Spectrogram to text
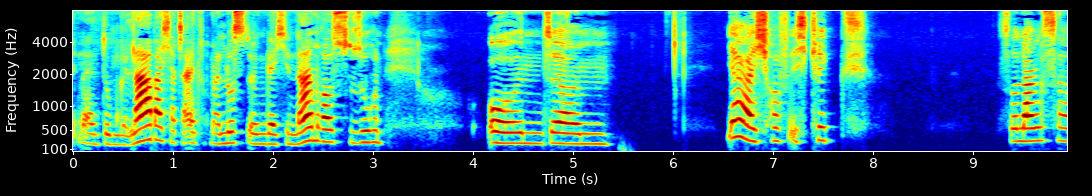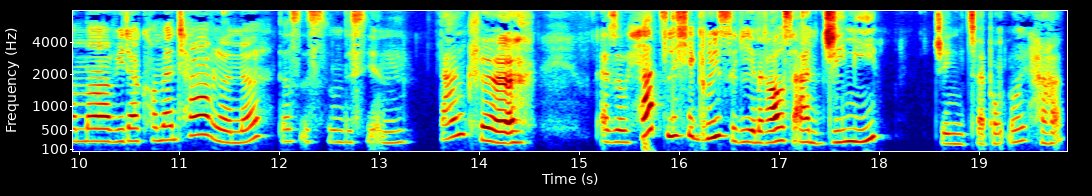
mit meinem dummen Gelaber. Ich hatte einfach mal Lust, irgendwelche Namen rauszusuchen. Und ähm, ja, ich hoffe, ich krieg so langsam mal wieder Kommentare, ne? Das ist so ein bisschen. Danke. Also herzliche Grüße gehen raus an Genie. Genie 2.0. Haha.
